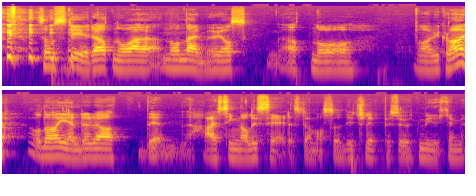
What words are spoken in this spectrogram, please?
som styrer at nå, er, nå nærmer vi oss at nå, nå er vi klar. Og da gjelder det at det, her signaliseres det masse. De slippes ut mye kjemi...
